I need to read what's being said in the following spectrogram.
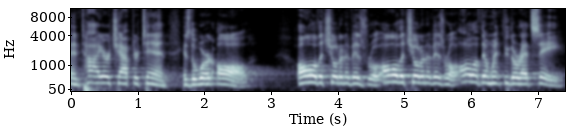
entire chapter 10 is the word all. All the children of Israel, all the children of Israel, all of them went through the Red Sea.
